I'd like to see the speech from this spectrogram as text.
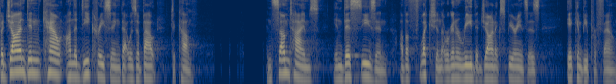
But John didn't count on the decreasing that was about to come. And sometimes in this season of affliction that we're going to read that John experiences, it can be profound.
